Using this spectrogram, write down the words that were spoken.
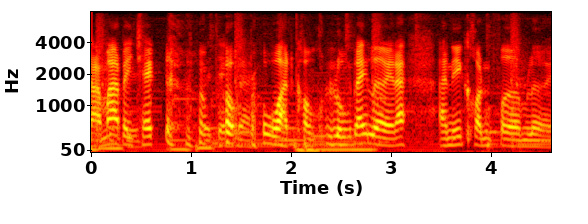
สามารถไปเช็คไปเช็คได้ประวัติของคุณลุงได้เลยนะ อันนี้คอนเฟิร์มเลย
